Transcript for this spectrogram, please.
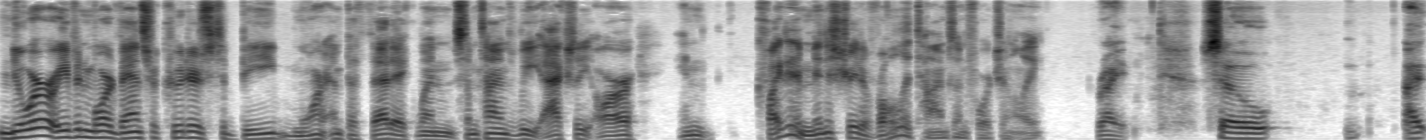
newer or even more advanced recruiters to be more empathetic when sometimes we actually are in quite an administrative role at times, unfortunately. Right. So, I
